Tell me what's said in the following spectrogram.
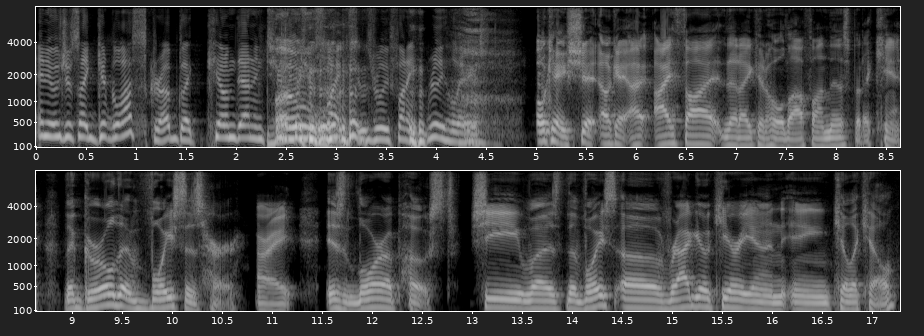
and it was just like get lost scrub, like kill him down in two swipes. It was really funny, really hilarious. Okay, shit. Okay, I, I thought that I could hold off on this, but I can't. The girl that voices her, all right, is Laura Post. She was the voice of Ragyo Kiryuin in Kill la Kill,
